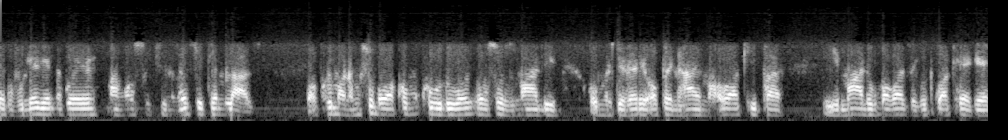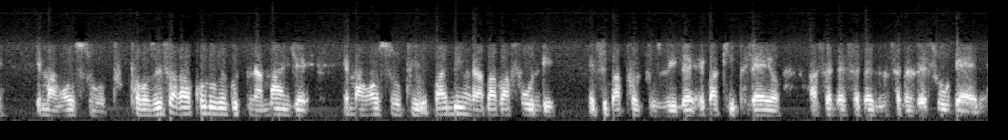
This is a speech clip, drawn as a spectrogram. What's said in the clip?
ekuvulekeni kwe-Mangosuthu University eMlazi. Wakhuluma nomhlobo wakhe omkhulu osozimali uMr Harry Oppenheimer owakhipha imali ukuba kwaze ukuthi kwakheke eMangosuthu. Thokozisa kakhulu-ke ukuthi namanje eMangosuthu baningi ababafundi esibaproducile ebakhiphileyo asebesebenza imisebenzi ehlukene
